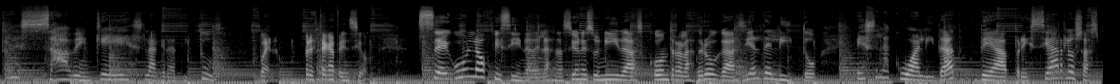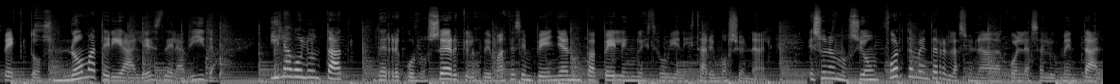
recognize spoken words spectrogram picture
¿ustedes saben qué es la gratitud? Bueno, presten atención. Según la Oficina de las Naciones Unidas contra las Drogas y el Delito, es la cualidad de apreciar los aspectos no materiales de la vida y la voluntad de reconocer que los demás desempeñan un papel en nuestro bienestar emocional. Es una emoción fuertemente relacionada con la salud mental,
